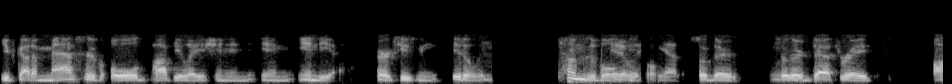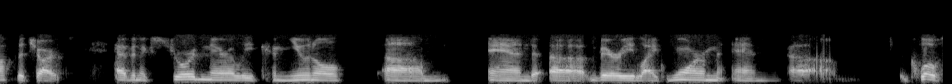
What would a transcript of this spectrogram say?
You've got a massive old population in, in India, or excuse me, Italy. Tons of old Italy, people. yeah. So their so their death rates off the charts have an extraordinarily communal um, and uh, very like warm and um, close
